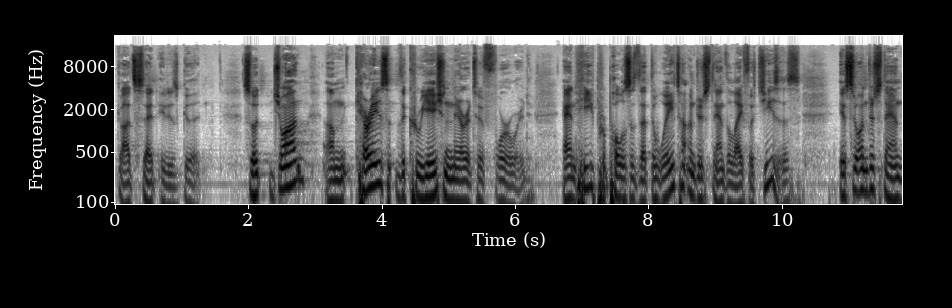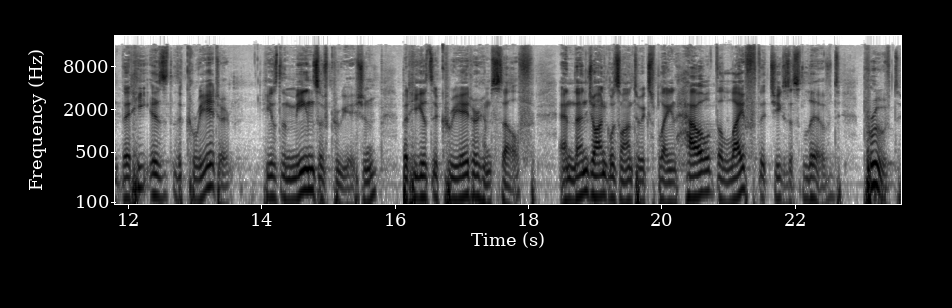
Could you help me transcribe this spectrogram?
God said, It is good. So John um, carries the creation narrative forward, and he proposes that the way to understand the life of Jesus is to understand that he is the creator. He is the means of creation, but he is the creator himself. And then John goes on to explain how the life that Jesus lived proved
